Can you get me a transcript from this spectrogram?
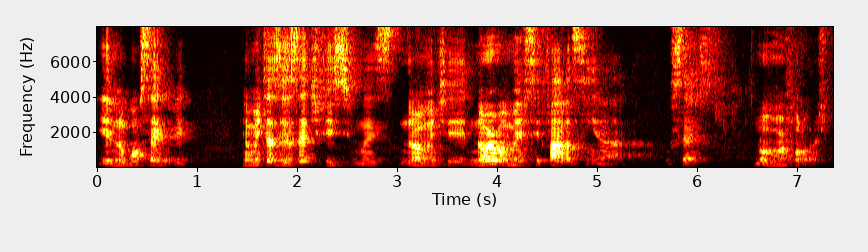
e ele não consegue ver. Realmente, às vezes é difícil, mas normalmente, normalmente se fala assim a, o sexo no morfológico.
